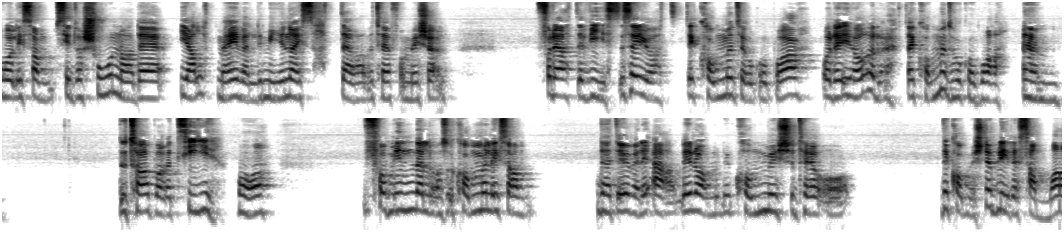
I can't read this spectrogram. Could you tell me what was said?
og liksom situasjoner, det hjalp meg veldig mye når jeg satt der av og til for meg sjøl. For det, det, viste seg jo at det kommer til å gå bra, og det gjør det. Det kommer til å gå bra. Um, det tar bare tid. Og for min del så kommer liksom Dette er jo veldig ærlig, da, men det kommer ikke til å det kommer ikke til å bli det samme.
